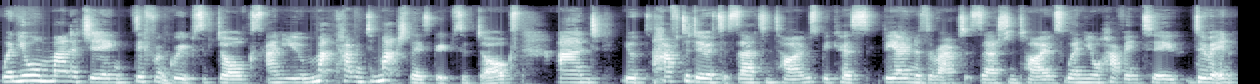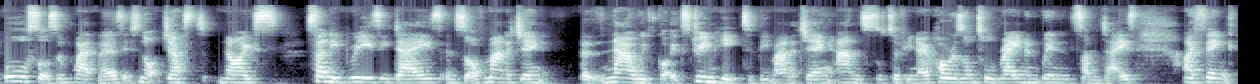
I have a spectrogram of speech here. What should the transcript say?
when you're managing different groups of dogs and you're having to match those groups of dogs and you have to do it at certain times because the owners are out at certain times when you're having to do it in all sorts of weathers it's not just nice sunny breezy days and sort of managing now we've got extreme heat to be managing and sort of you know horizontal rain and wind some days i think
